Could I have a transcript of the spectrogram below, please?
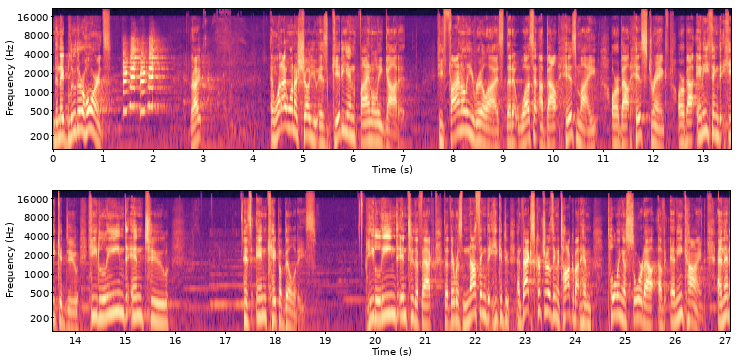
Then they blew their horns. Right? And what I want to show you is Gideon finally got it he finally realized that it wasn't about his might or about his strength or about anything that he could do. He leaned into his incapabilities. he leaned into the fact that there was nothing that he could do. In fact, scripture doesn't even talk about him pulling a sword out of any kind. And then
